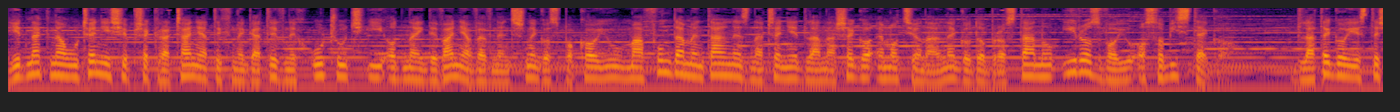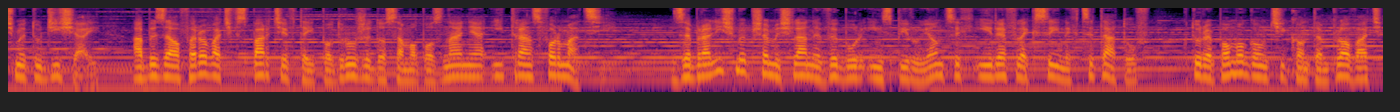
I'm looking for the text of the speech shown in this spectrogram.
Jednak nauczenie się przekraczania tych negatywnych uczuć i odnajdywania wewnętrznego spokoju ma fundamentalne znaczenie dla naszego emocjonalnego dobrostanu i rozwoju osobistego. Dlatego jesteśmy tu dzisiaj, aby zaoferować wsparcie w tej podróży do samopoznania i transformacji. Zebraliśmy przemyślany wybór inspirujących i refleksyjnych cytatów, które pomogą Ci kontemplować,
